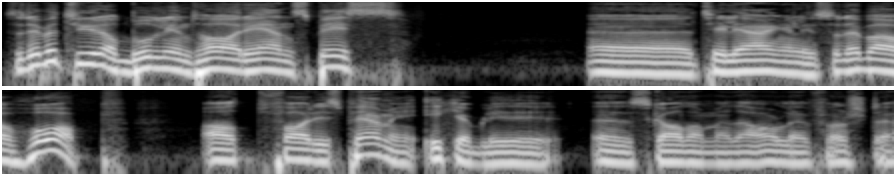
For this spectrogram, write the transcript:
Så det betyr at Bodø-Glimt har én spiss eh, tilgjengelig, så det er bare håp at Faris Pemi ikke blir eh, skada med det aller første.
